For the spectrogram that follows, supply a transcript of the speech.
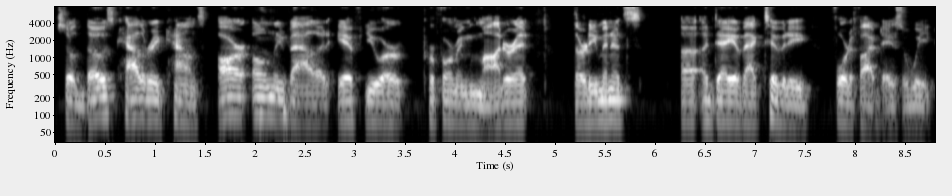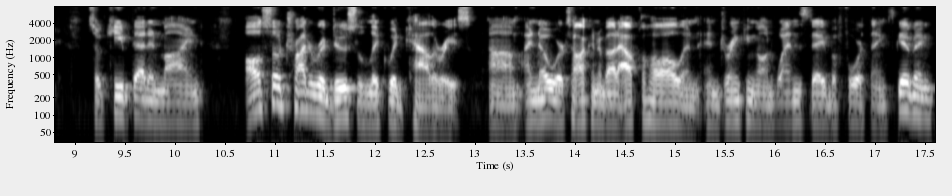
So those calorie counts are only valid if you are performing moderate 30 minutes a day of activity four to five days a week. So keep that in mind. Also, try to reduce liquid calories. Um, I know we're talking about alcohol and, and drinking on Wednesday before Thanksgiving,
